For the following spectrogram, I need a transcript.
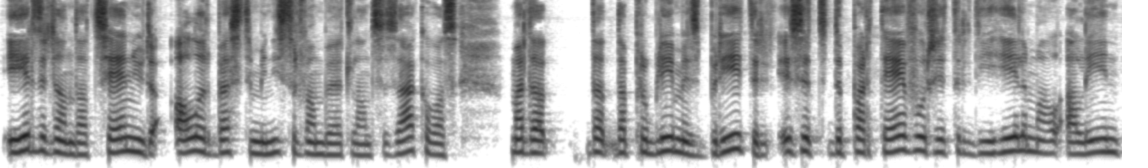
eerder dan dat zij nu de allerbeste minister van Buitenlandse Zaken was. Maar dat, dat, dat probleem is breder. Is het de partijvoorzitter die helemaal alleen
